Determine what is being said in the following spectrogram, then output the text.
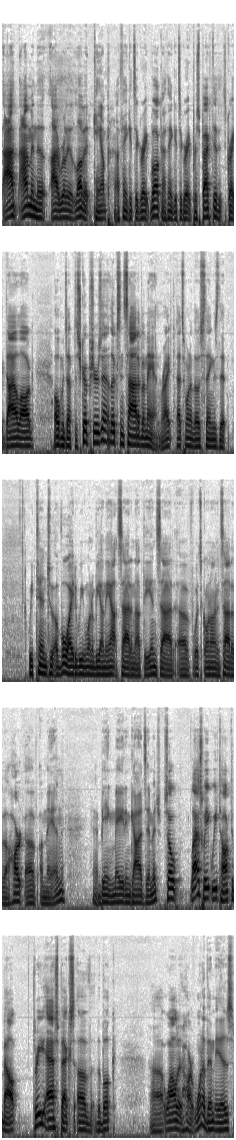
I I'm in the I really love it camp. I think it's a great book. I think it's a great perspective. It's great dialogue. Opens up the scriptures and it looks inside of a man. Right. That's one of those things that we tend to avoid. We want to be on the outside and not the inside of what's going on inside of the heart of a man, uh, being made in God's image. So last week we talked about three aspects of the book, uh, Wild at Heart. One of them is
